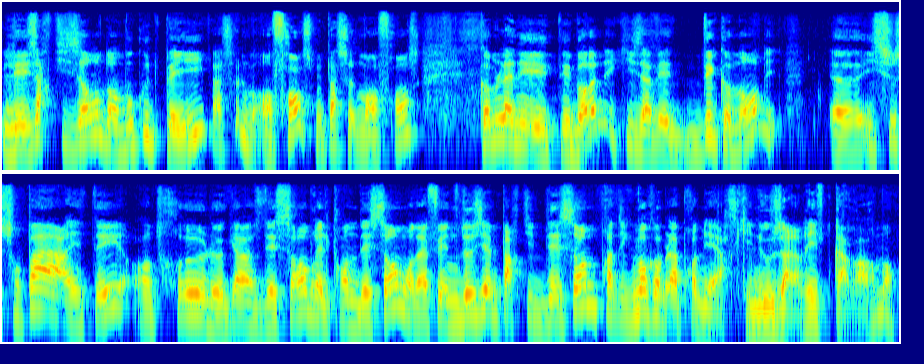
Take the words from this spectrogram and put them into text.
les artisans dans beaucoup de pays, pas seulement en France, mais pas seulement en France, comme l'année était bonne et qu'ils avaient des commandes, euh, ils se sont pas arrêtés entre le 15 décembre et le 30 décembre. On a fait une deuxième partie de décembre pratiquement comme la première, ce qui nous arrive très rarement.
